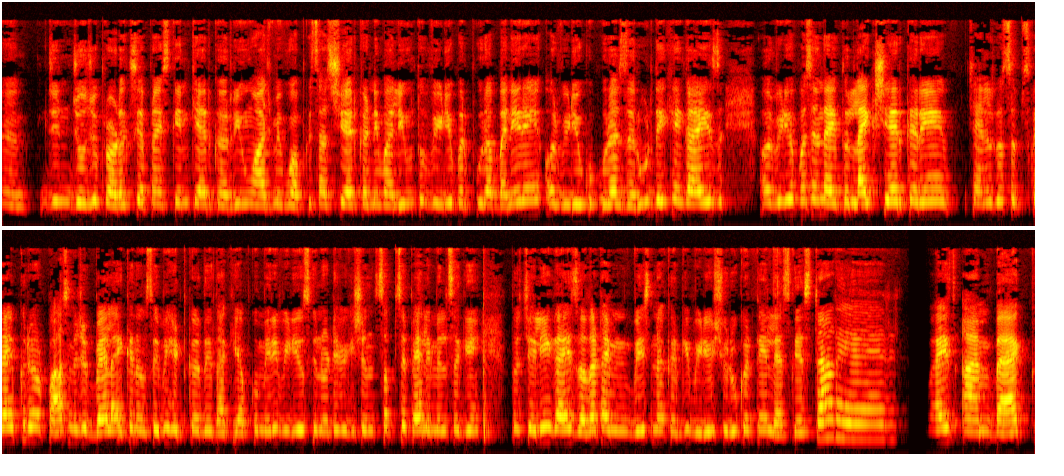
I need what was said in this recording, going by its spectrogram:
जिन, जो जो प्रोडक्ट से अपना स्किन केयर कर रही हूँ, आज मैं वो आपके साथ शेयर करने वाली हूँ। तो वीडियो पर पूरा बने रहें और वीडियो को पूरा ज़रूर देखें गाइज़ और वीडियो पसंद आए तो लाइक शेयर करें चैनल को सब्सक्राइब करें और पास में जो बेल आइकन है उसे भी हिट कर दें ताकि आपको मेरी वीडियोज़ की नोटिफिकेशन सबसे पहले मिल सके। तो चलिए गाइज़ ज़्यादा टाइम वेस्ट ना करके वीडियो शुरू करते हैं। Let's get start guys I am back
